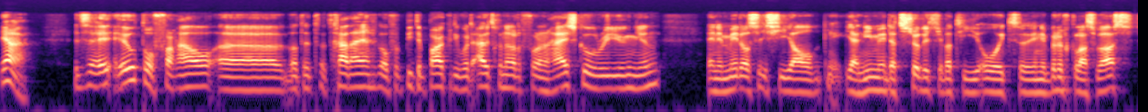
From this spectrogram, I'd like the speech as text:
Ja, het is een heel, tof verhaal. want het, het, gaat eigenlijk over Peter Parker die wordt uitgenodigd voor een high school reunion. En inmiddels is hij al ja, niet meer dat sulletje wat hij ooit in de brugklas was.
